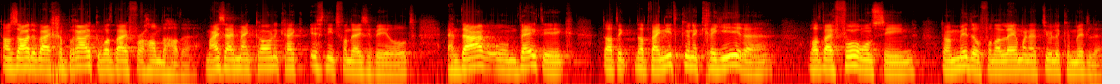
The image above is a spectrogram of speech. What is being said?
dan zouden wij gebruiken wat wij voorhanden hadden. Maar hij zei, mijn koninkrijk is niet van deze wereld. En daarom weet ik dat, ik, dat wij niet kunnen creëren wat wij voor ons zien door middel van alleen maar natuurlijke middelen.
